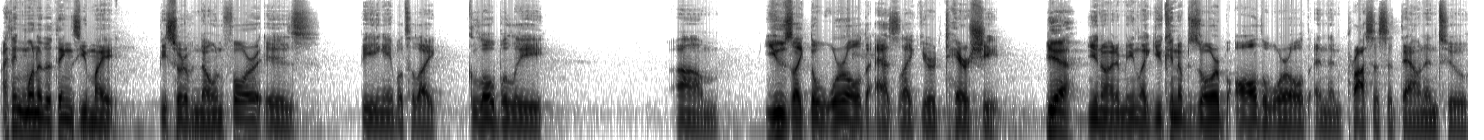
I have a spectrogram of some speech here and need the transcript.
I think one of the things you might be sort of known for is being able to like globally um, use like the world as like your tear sheet. Yeah, You know what I mean? Like you can absorb all the world and then process it down into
